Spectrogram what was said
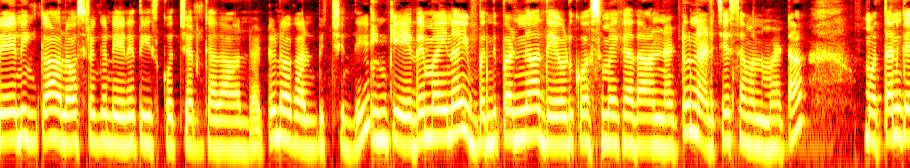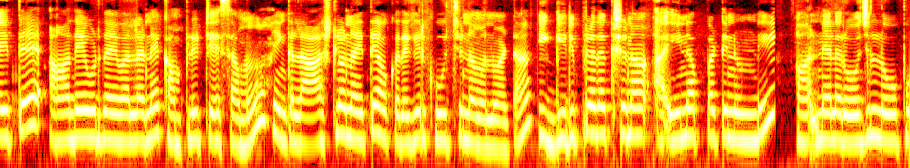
నేను ఇంకా అనవసరంగా నేనే తీసుకొచ్చాను కదా అన్నట్టు నాకు అనిపించింది. ఇంకేదేమైనా ఇబ్బంది పడినా దేవుడి కోసమే కదా అన్నట్టు నడిచేసామన్నమాట. మొత్తానికైతే ఆ దేవుడి దయ వల్లనే కంప్లీట్ చేసాము ఇంకా లాస్ట్లోనైతే ఒక దగ్గర కూర్చున్నాం అనమాట ఈ గిరి ప్రదక్షిణ అయినప్పటి నుండి నెల రోజుల లోపు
